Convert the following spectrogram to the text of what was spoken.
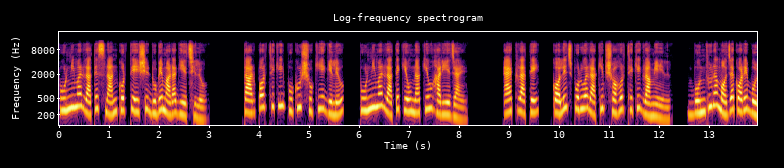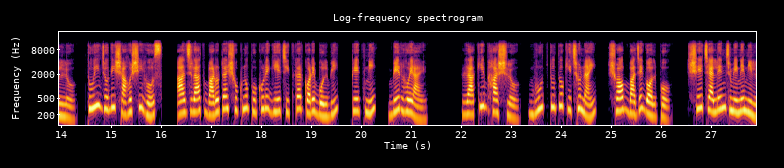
পূর্ণিমার রাতে স্নান করতে এসে ডুবে মারা গিয়েছিল। তারপর থেকেই পুকুর শুকিয়ে গেলেও পূর্ণিমার রাতে কেউ না কেউ হারিয়ে যায়। এক রাতে কলেজ পড়ুয়া রাকিব শহর থেকে গ্রামে এল। বন্ধুরা মজা করে বলল, তুই যদি সাহসী হোস, আজ রাত বারোটায় শুকনো পুকুরে গিয়ে চিৎকার করে বলবি, পেতনি, বের হয়ে আয় রাকিব হাসল, ভূত তো কিছু নাই, সব বাজে গল্প সে চ্যালেঞ্জ মেনে নিল।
